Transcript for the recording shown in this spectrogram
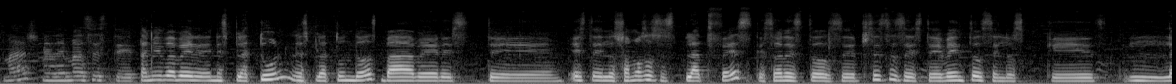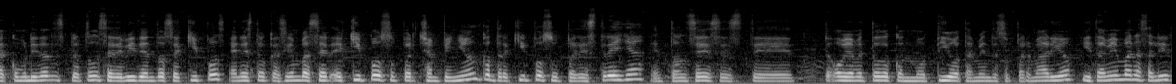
Smash. Además, este también va a haber en Splatoon, en Splatoon 2 va a haber este este los famosos Splatfest, que son estos eh, pues estos este eventos en los que la comunidad de Splatoon se divide en dos equipos. En esta ocasión va a ser equipo super champiñón contra equipo super estrella. Entonces, este obviamente todo con motivo también de Super Mario. Y también van a salir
